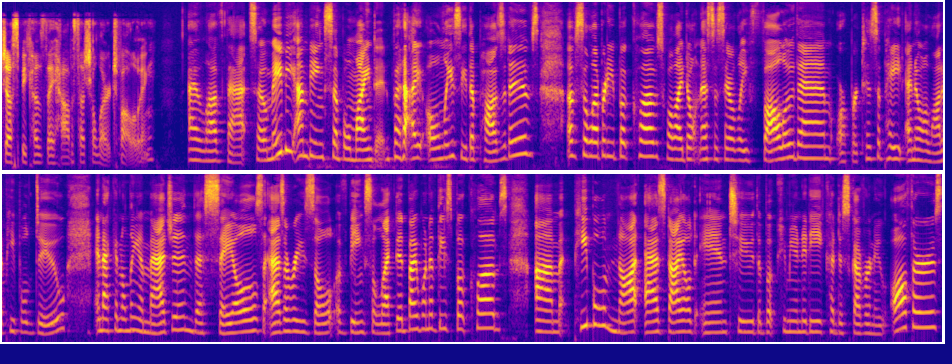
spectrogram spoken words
just because they have such a large following. I love that. So maybe I'm being simple minded, but I only see the positives of celebrity book clubs while I don't necessarily follow them or participate. I know a lot of people do. And I can only imagine the sales as a result of being selected by one of these book clubs. Um, people not as dialed into the book community could discover new authors.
